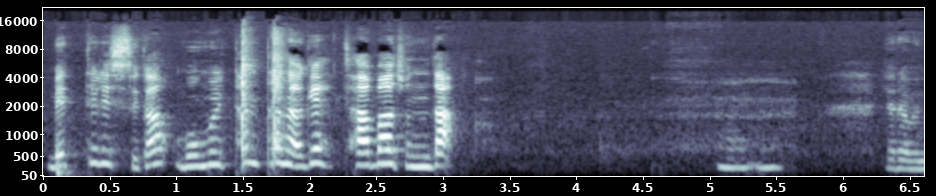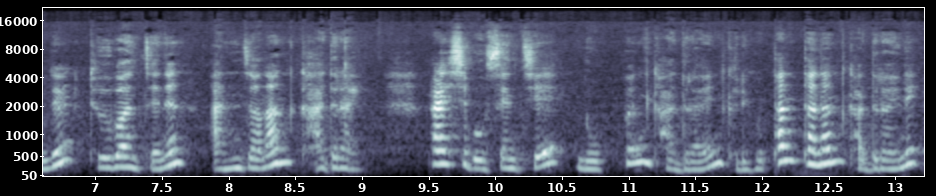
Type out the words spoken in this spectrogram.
매트리스가 몸을 탄탄하게 잡아준다. 음. 여러분들, 두 번째는 안전한 가드라인. 85cm의 높은 가드라인, 그리고 탄탄한 가드라인의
